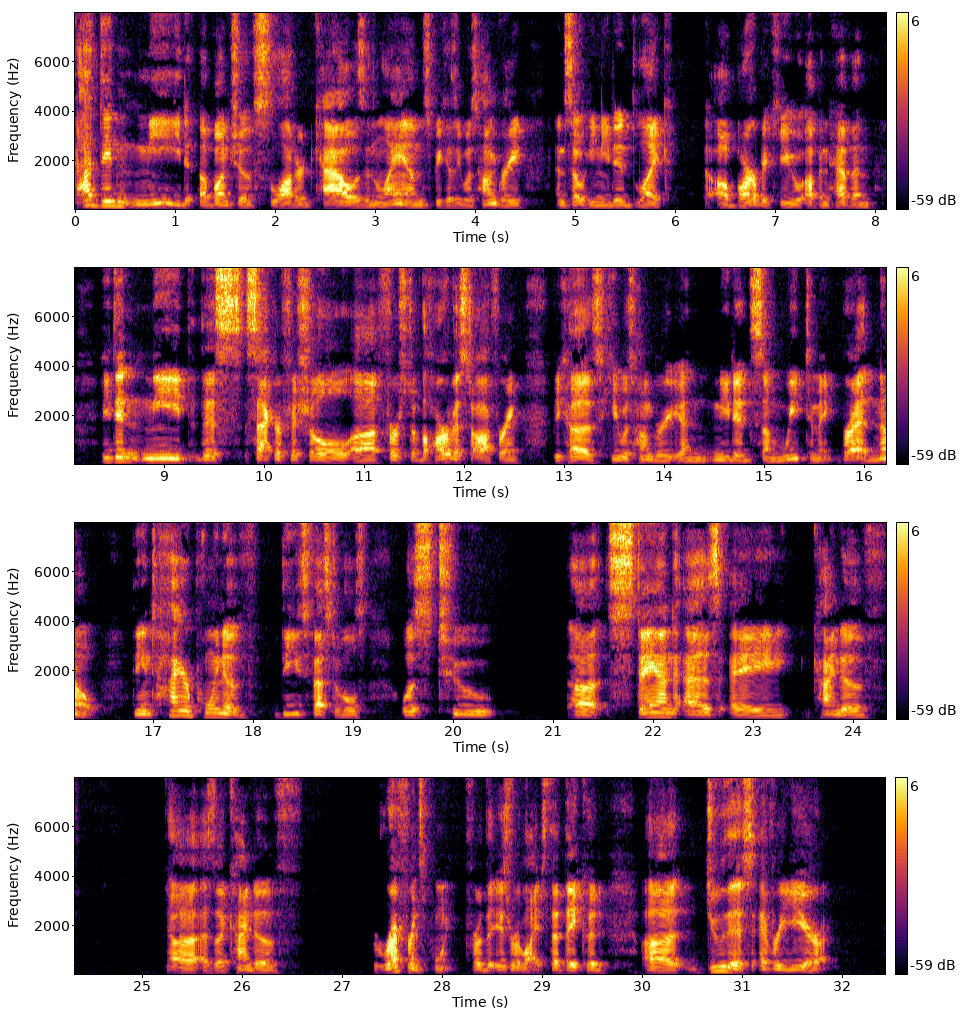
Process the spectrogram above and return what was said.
God didn't need a bunch of slaughtered cows and lambs because he was hungry, and so he needed like a barbecue up in heaven he didn't need this sacrificial uh, first of the harvest offering because he was hungry and needed some wheat to make bread. No, the entire point of these festivals was to uh, stand as a kind of uh, as a kind of reference point for the Israelites that they could uh, do this every year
